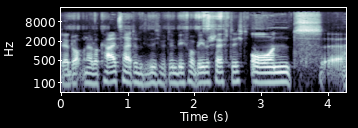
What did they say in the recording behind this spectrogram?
der Dortmunder Lokalzeitung, die sich mit dem BVB beschäftigt. Und äh,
